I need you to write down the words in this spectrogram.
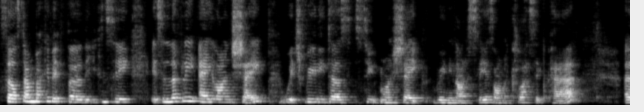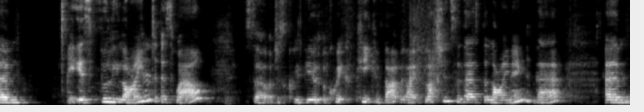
So I'll stand back a bit further. You can see it's a lovely A-line shape, which really does suit my shape really nicely as I'm a classic pear. Um, it is fully lined as well. So I'll just give you a quick peek of that without flashing. So there's the lining there. Um,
